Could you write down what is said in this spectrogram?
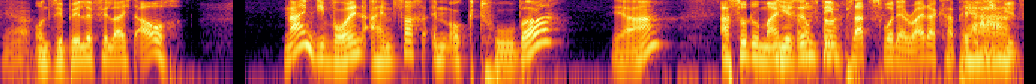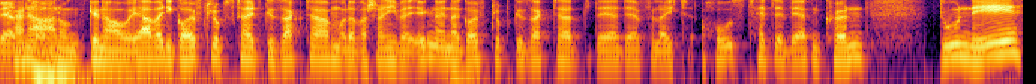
Ja. Und Sibylle vielleicht auch. Nein, die wollen einfach im Oktober, ja, Achso, du meinst auf dem Platz, wo der Ryder Cup hätte ja, gespielt werden keine sollen. Ahnung, genau, ja, weil die Golfclubs halt gesagt haben oder wahrscheinlich weil irgendeiner Golfclub gesagt hat, der der vielleicht Host hätte werden können, du nee,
